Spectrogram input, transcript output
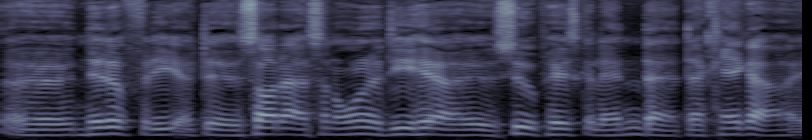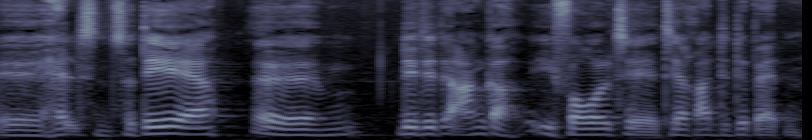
Øh, netop fordi, at øh, så er der altså nogle af de her øh, sydeuropæiske lande, der, der knækker øh, halsen. Så det er øh, lidt et anker i forhold til, til rentedebatten.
